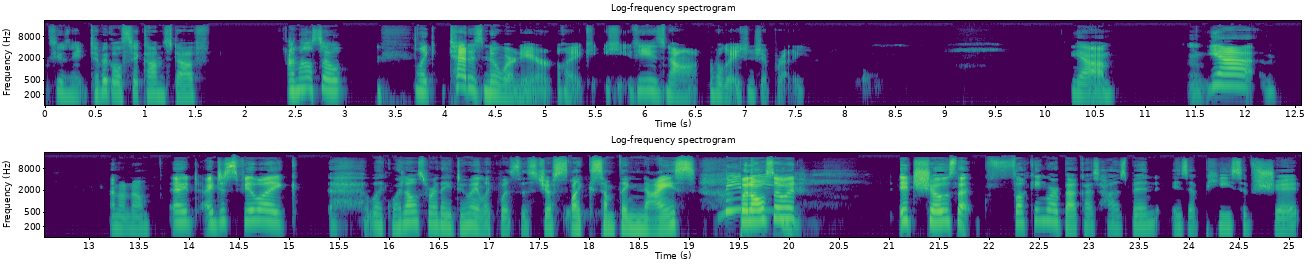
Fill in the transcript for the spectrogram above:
excuse me typical sitcom stuff i'm also like ted is nowhere near like he, he's not relationship ready yeah. Mm, yeah. I don't know. I I just feel like like what else were they doing? Like was this just like something nice? Maybe. But also it it shows that fucking Rebecca's husband is a piece of shit.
